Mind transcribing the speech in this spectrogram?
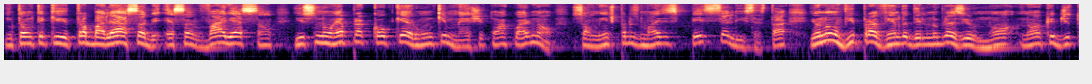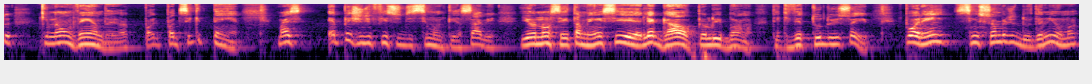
Então tem que trabalhar, sabe, essa variação. Isso não é para qualquer um que mexe com aquário, não. Somente para os mais especialistas, tá? Eu não vi para venda dele no Brasil. Não, não acredito que não venda. Pode, pode ser que tenha. Mas é peixe difícil de se manter, sabe? E eu não sei também se é legal pelo Ibama. Tem que ver tudo isso aí. Porém, sem sombra de dúvida nenhuma,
